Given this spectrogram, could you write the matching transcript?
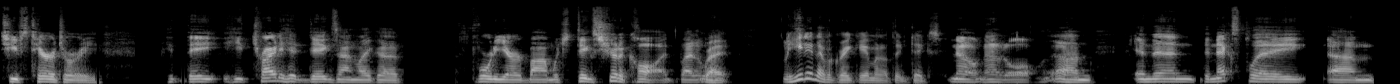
Chiefs territory. He- They he tried to hit Diggs on like a forty yard bomb, which Diggs should have caught. By the way, Right. He didn't have a great game, I don't think, Diggs. no, not at all. Um, and then the next play, um,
